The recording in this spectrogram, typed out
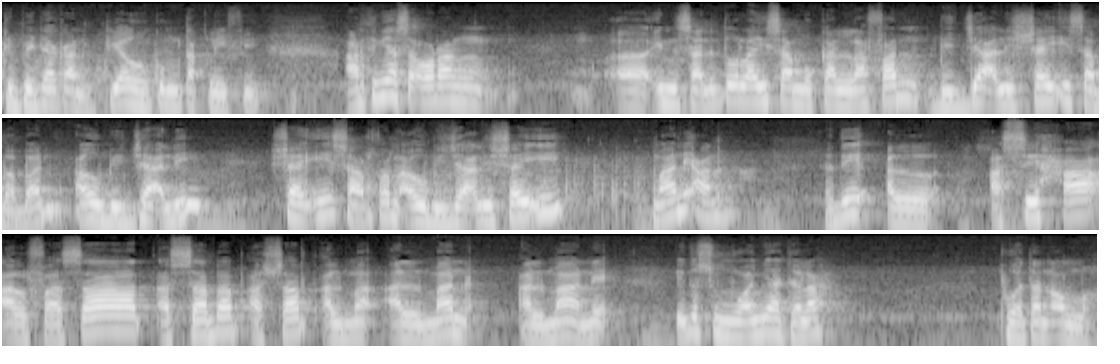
dibedakan dia hukum taklifi. Artinya seorang uh, insan itu laisa mukallafan bija'li syai'i sababan au bija'li syai'i syartan au bija'li syai'i mani'an. Jadi al asiha al fasad as sabab as syart al al man al mani itu semuanya adalah buatan Allah.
